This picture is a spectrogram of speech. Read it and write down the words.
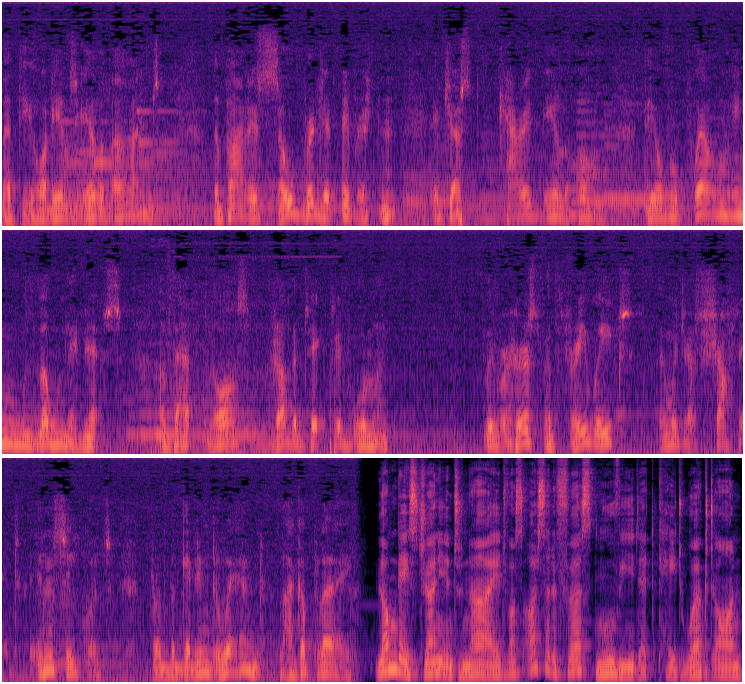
Let the audience hear the lines. The part is so brilliantly written, it just carried me along. The overwhelming loneliness of that lost, drug addicted woman. We rehearsed for three weeks, then we just shot it in sequence from beginning to end, like a play. Long Day's Journey into Night was also the first movie that Kate worked on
